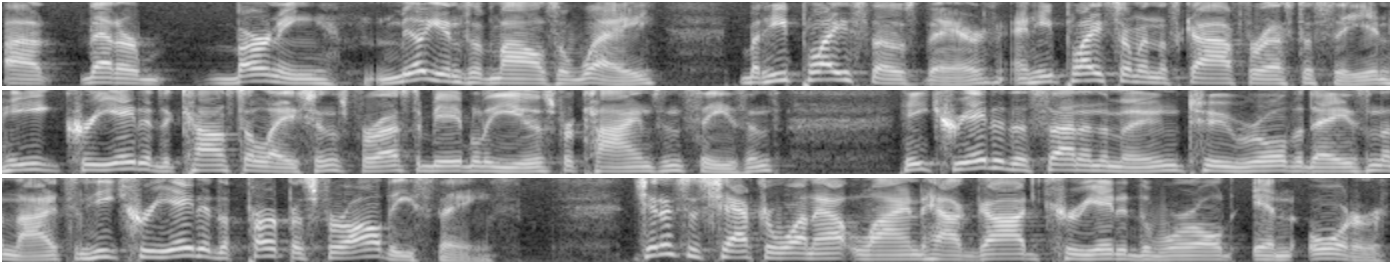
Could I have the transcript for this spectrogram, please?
uh, that are burning millions of miles away. But he placed those there, and he placed them in the sky for us to see, and he created the constellations for us to be able to use for times and seasons. He created the sun and the moon to rule the days and the nights, and he created the purpose for all these things. Genesis chapter 1 outlined how God created the world in order,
